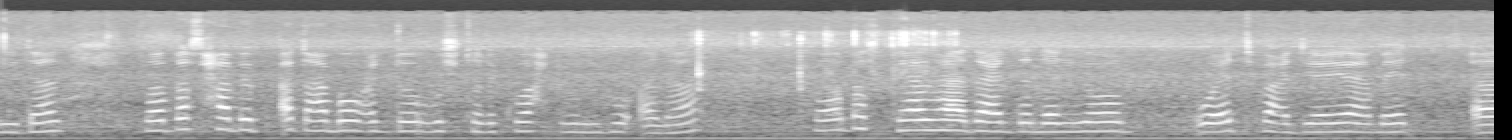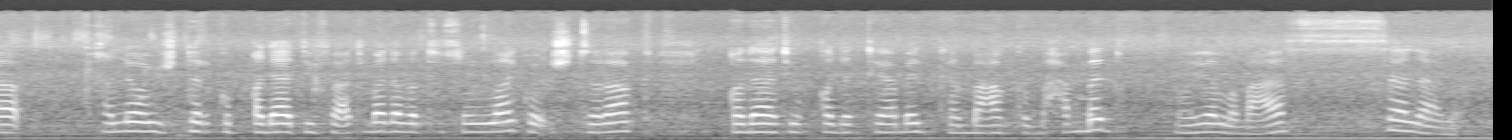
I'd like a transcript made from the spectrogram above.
سويدان فبس حابب أدعمه وعنده مشترك واحد واللي هو أنا. فبس كان هذا عندنا اليوم وأنت بعد يا يامن. آه خلوهم يشتركوا بقناتي فأتمنى ما تنسوا لايك والاشتراك قناتي وقناة يامن كان معكم محمد ويلا مع السلامة.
